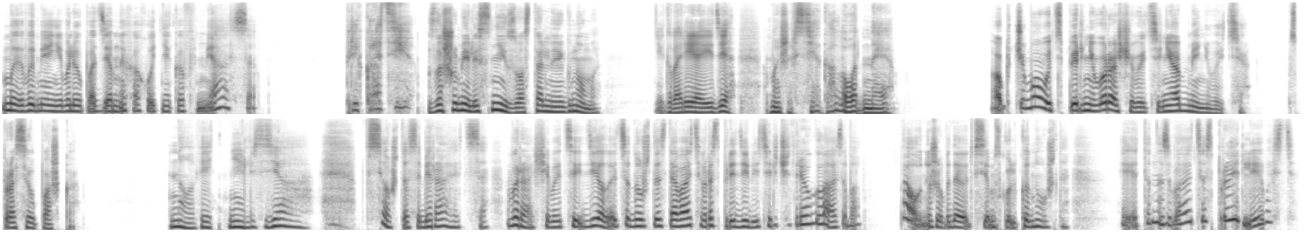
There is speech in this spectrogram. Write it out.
Мы выменивали у подземных охотников мясо». «Прекрати!» — зашумели снизу остальные гномы. Не говори о еде, мы же все голодные». «А почему вы теперь не выращиваете, не обмениваете?» — спросил Пашка. «Но ведь нельзя. Все, что собирается, выращивается и делается, нужно сдавать в распределитель четырехглазого, а он уже выдает всем сколько нужно. И это называется справедливость».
